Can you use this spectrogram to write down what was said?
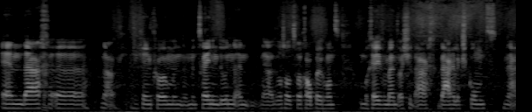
En daar eh, nou, ging ik gewoon mijn, training doen. En ja, het was altijd wel grappig, want op een gegeven moment als je daar dagelijks komt, nou,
